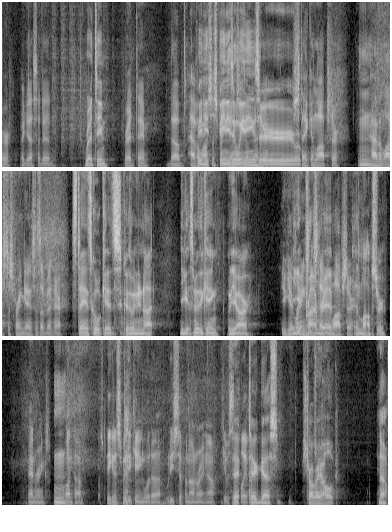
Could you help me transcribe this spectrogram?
Or I guess I did. Red team? Red team. Dub. Haven't Beanie- lost a spring beanies game and since I've weenies been or- steak and lobster. Haven't lost a spring game since I've been here. Stay in school, kids, because when you're not, you get Smoothie King. When you are, You get you get rings and prime steak rib and lobster and lobster. and rings Hmm. on time. Speaking of Smoothie King, what uh, what are you sipping on right now? Give us Ta- the flavor. take a guess. Strawberry Hulk. No,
